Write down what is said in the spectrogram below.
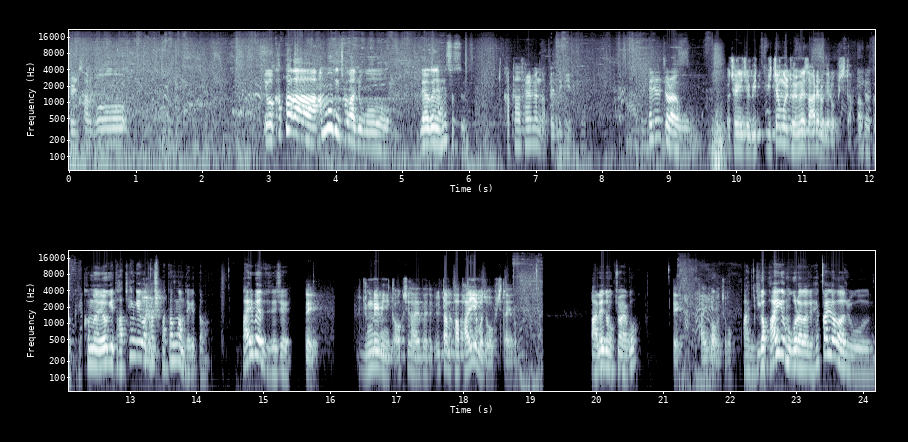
필사로 오 이거 카타가 안무빙 쳐가지고 내가 그냥 했었음 카타 살면 나 빼드기. 해줄 줄 알고 저희 이제 윗, 윗정글 돌면서 아래로 내려옵시다. 오케이 오케이 오케이 그러면 여기 다 탱기고 다시 바텀 가면 되겠다 다이브 해도 되지? 6렙이니까 억지 다 해봐야 돼. 일단 바, 바이게 먼저 봅시다 이거. 아 레드 먹지 말고? 네, 바이게 먼저 먹. 아 네가 바이게 먹으라 해가지고 헷갈려가지고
